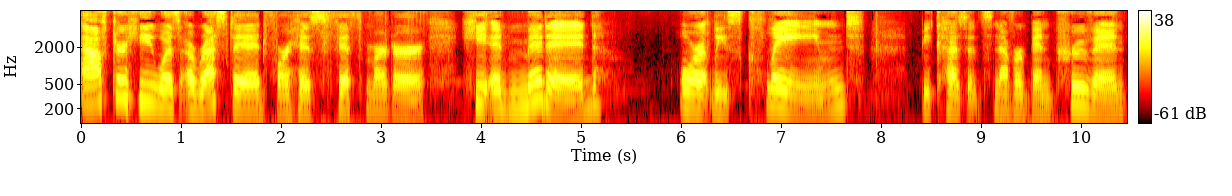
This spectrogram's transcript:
After he was arrested for his fifth murder, he admitted, or at least claimed, because it's never been proven,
